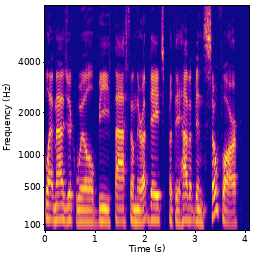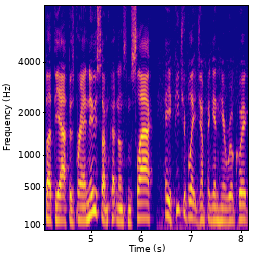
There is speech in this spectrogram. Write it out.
Blackmagic will be fast on their updates, but they haven't been so far. But the app is brand new, so I'm cutting on some slack. Hey, Future Blake jumping in here real quick.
